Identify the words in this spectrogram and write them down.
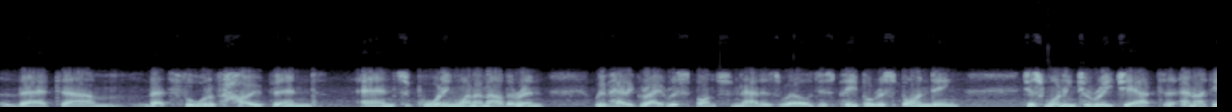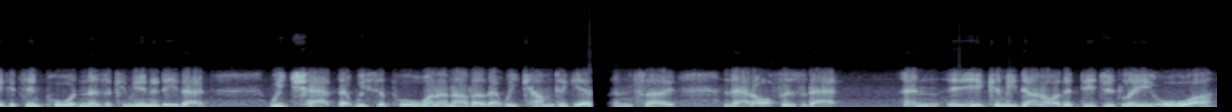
that um, that thought of hope and and supporting one another. And we've had a great response from that as well. Just people responding, just wanting to reach out. To, and I think it's important as a community that we chat, that we support one another, that we come together. And so that offers that. And it can be done either digitally or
